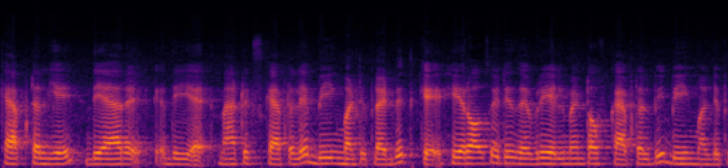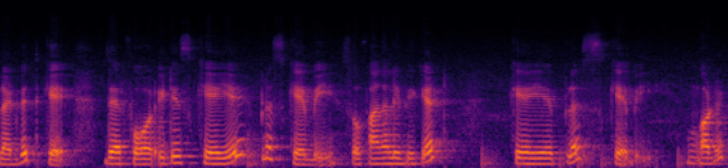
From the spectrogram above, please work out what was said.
capital A the array the matrix capital A being multiplied with k. Here also it is every element of capital B being multiplied with k. Therefore it is ka plus kb so finally we get ka plus kb got it?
